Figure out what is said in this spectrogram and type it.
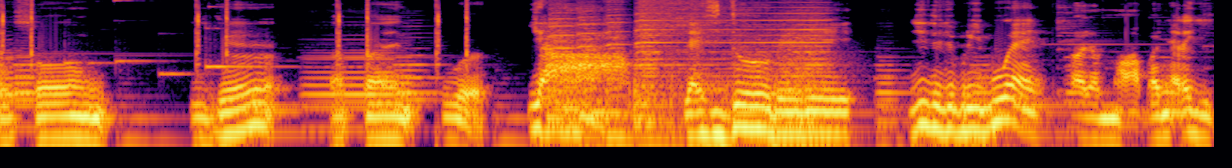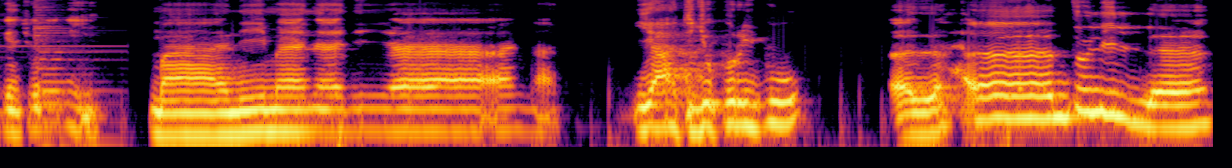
0382 Ya Let's go baby. Ni RM7,000 kan Alamak banyak lagi kan curi ni. Mani mana dia anak. Ya RM70,000 Alhamdulillah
